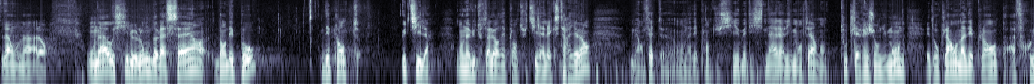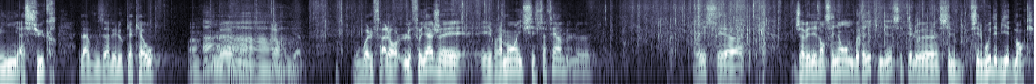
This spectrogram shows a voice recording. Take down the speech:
Là, on a, alors, on a aussi le long de la serre, dans des pots, des plantes utiles. On a vu tout à l'heure des plantes utiles à l'extérieur. Mais en fait, euh, on a des plantes aussi médicinales, alimentaires dans toutes les régions du monde. Et donc là, on a des plantes à fruits, à sucre. Là, vous avez le cacao. Hein, ah. alors, on voit le, alors, le feuillage est, vraiment. Ça fait un, le, vous voyez, c'est. Euh, j'avais des enseignants en botanique qui me disaient que c'était le, c'est le, bruit des billets de banque.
